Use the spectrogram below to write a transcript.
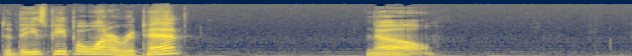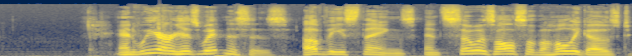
Did these people want to repent? No. And we are his witnesses of these things, and so is also the Holy Ghost,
